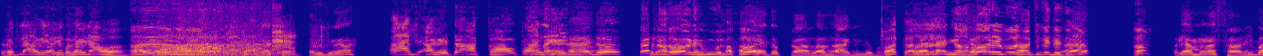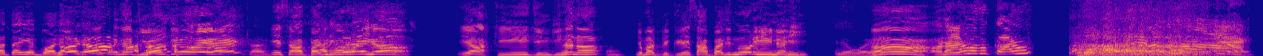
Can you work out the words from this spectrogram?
એટલે આવી આવી ખાઈને આવો. તમે જોયા? આ આ બેટા આ કાવ કાવ નહીં. આવ્યો બોલ? એ તો કલર લાગી ગયો. colour લાગી બોલ સાચું કહી દે. અરે મને સારી બતાવીએ ગોળો. કેવો હોય એ શાકભાજી મારવાની એ આખી જિંદગી હે ને એ મારી પીકલી શાકભાજી નોરી નહીં. એવું હા અને કાળું બધું કાળું?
